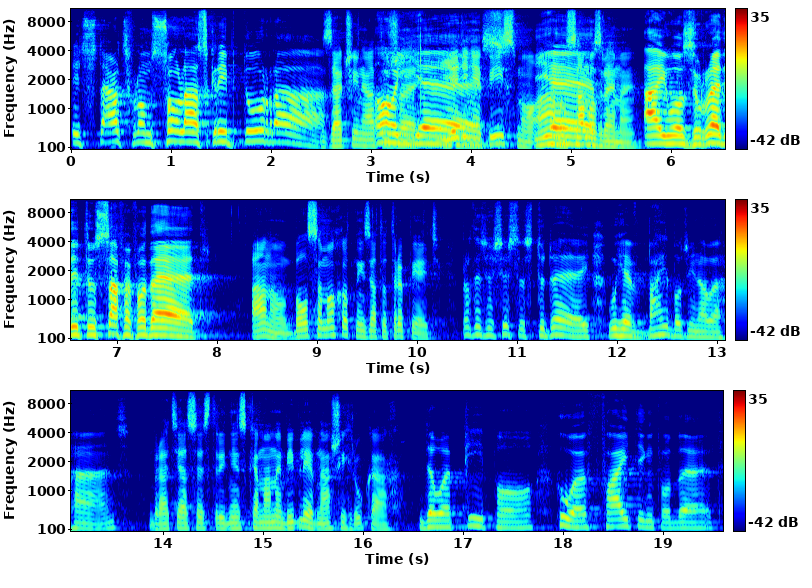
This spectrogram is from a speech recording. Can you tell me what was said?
It starts from sola scriptura. Začína to, Oh, že yes. jedine písmo. Áno, Yes. samozrejme. I was ready to suffer for that. Áno, bol som ochotný za to trpieť. Brothers and sisters, today we have Bibles in our hands. Bratia a sestry, dneska máme Biblie v našich rukách. There were people who were fighting for that.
